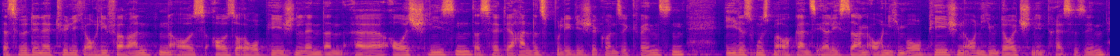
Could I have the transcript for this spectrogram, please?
Das würde natürlich auch Lieferanten aus außereuropäischen Ländern äh, ausschließen. Das hätte handelspolitische Konsequenzen, die, das muss man auch ganz ehrlich sagen, auch nicht im europäischen, auch nicht im deutschen Interesse sind,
